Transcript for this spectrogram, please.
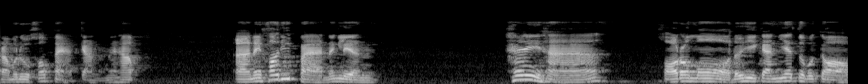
เรามาดูข้อ 8 กันนะครับในข้อที่ 8 นักเรียน ให้หาหอรมอโดยที่การแยกตัวประกอบ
